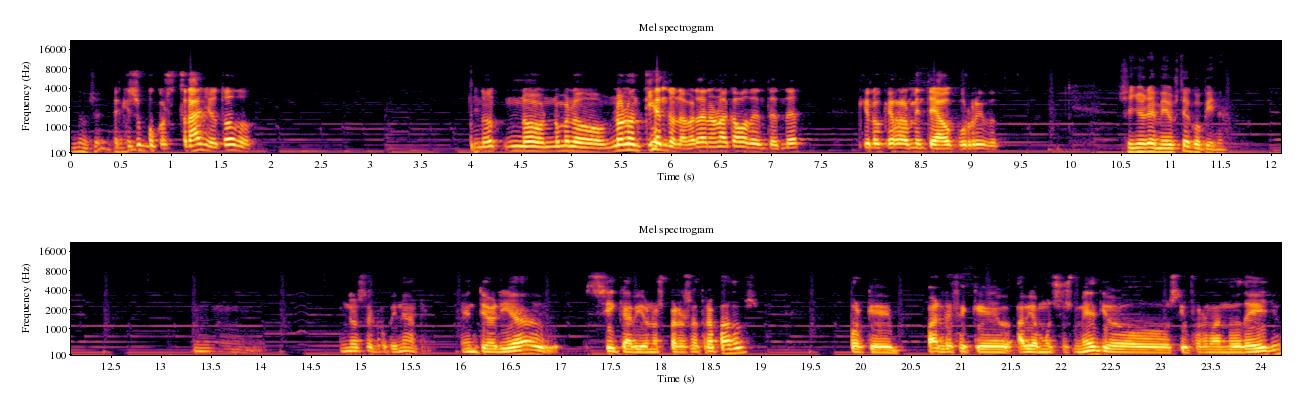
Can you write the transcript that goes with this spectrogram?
No sé. Es que es un poco extraño todo. No, no, no me lo, no lo entiendo, la verdad, no lo acabo de entender. qué es lo que realmente ha ocurrido. Señor M, ¿usted qué opina? Mm, No sé qué opinar. En teoría sí que había unos perros atrapados, porque parece que había muchos medios informando de ello,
